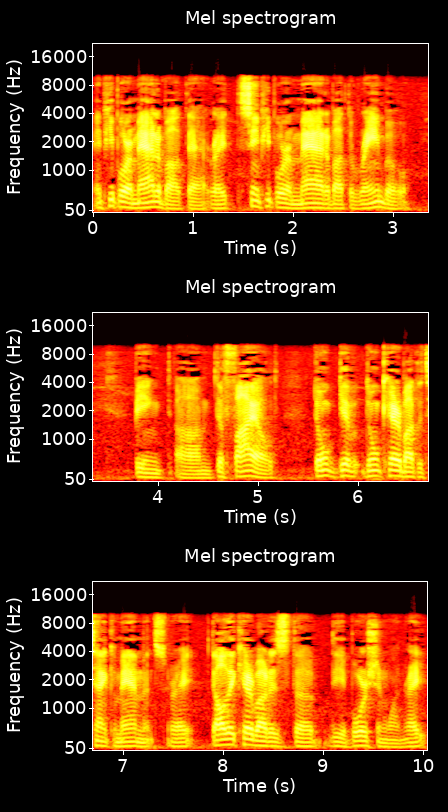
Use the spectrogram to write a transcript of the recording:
and people are mad about that, right? The same people are mad about the rainbow being um, defiled. Don't give don't care about the Ten Commandments, right? All they care about is the the abortion one, right?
